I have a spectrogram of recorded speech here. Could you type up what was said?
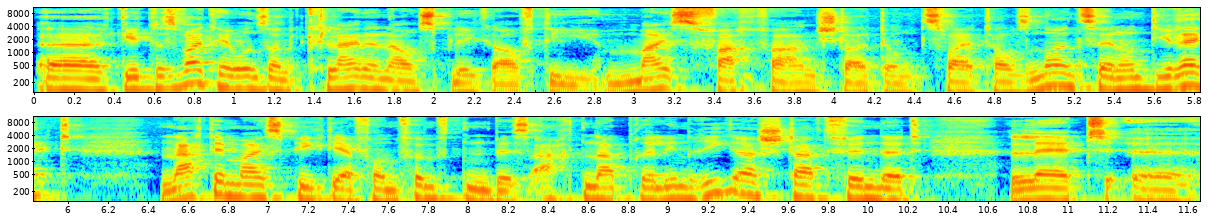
äh, geht es weiter in unseren kleinen Ausblick auf die Maisfachveranstaltung 2019 und direkt Nach dem MySpeak, der vom 5. bis 8. April in Riga stattfindet, lädt äh,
